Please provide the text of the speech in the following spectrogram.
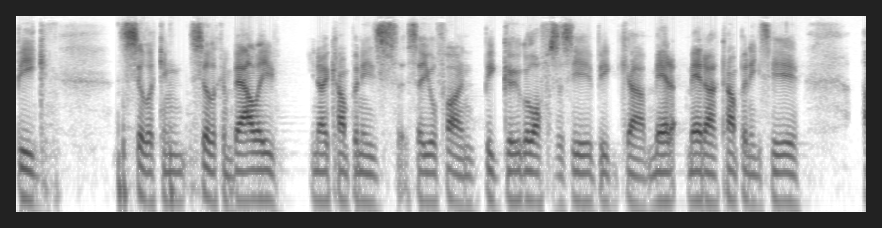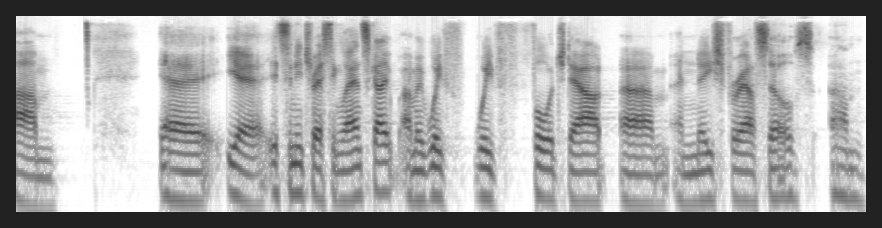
big Silicon Silicon Valley you know companies. So you'll find big Google offices here, big uh, Meta, Meta companies here. Um, uh, yeah, it's an interesting landscape. I mean, we've we've forged out um, a niche for ourselves. Um,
